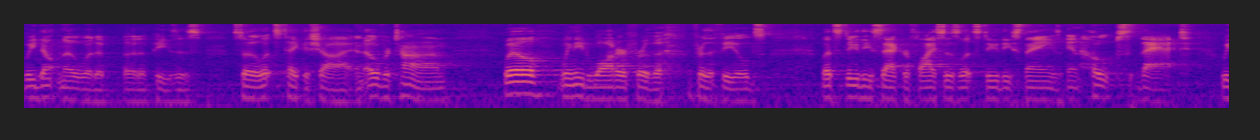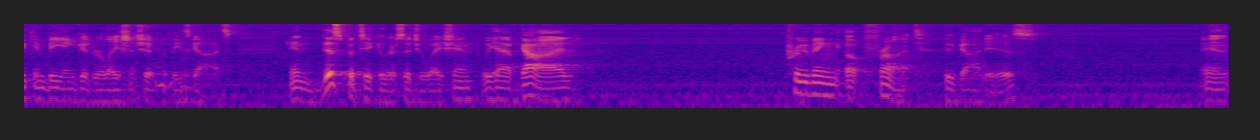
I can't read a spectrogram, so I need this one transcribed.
We don't know what, what appeases. So let's take a shot. And over time, well, we need water for the for the fields. Let's do these sacrifices. Let's do these things in hopes that we can be in good relationship with these mm-hmm. gods. In this particular situation, we have God proving up front who God is in,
